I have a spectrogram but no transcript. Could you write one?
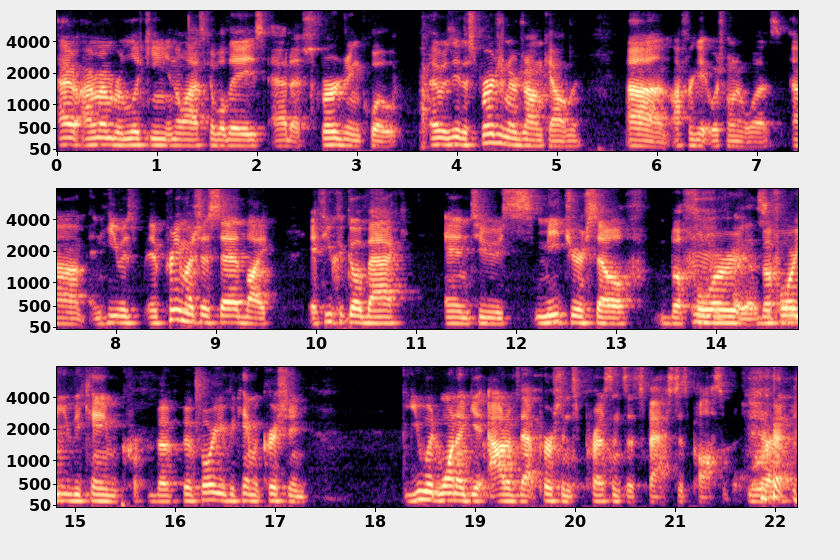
I I remember looking in the last couple days at a Spurgeon quote. It was either Spurgeon or John Calvin. Um, I forget which one it was. Um, and he was it pretty much just said like if you could go back and to meet yourself before Mm, before you became before you became a Christian, you would want to get out of that person's presence as fast as possible. Yeah.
